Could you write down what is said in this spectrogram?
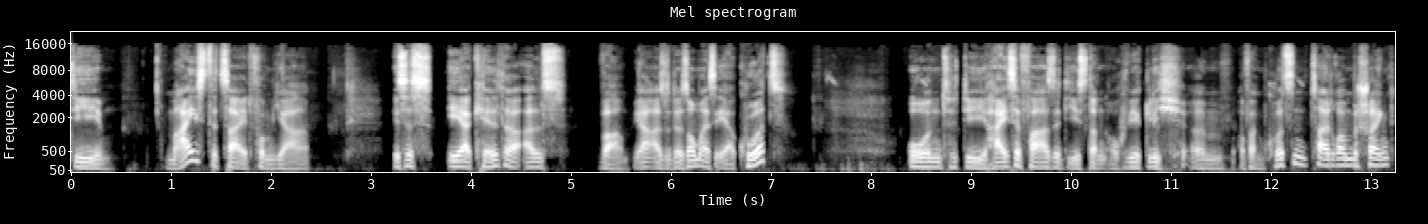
die meiste Zeit vom Jahr ist es eher kälter als warm. Ja, also der Sommer ist eher kurz und die heiße Phase, die ist dann auch wirklich ähm, auf einem kurzen Zeitraum beschränkt.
